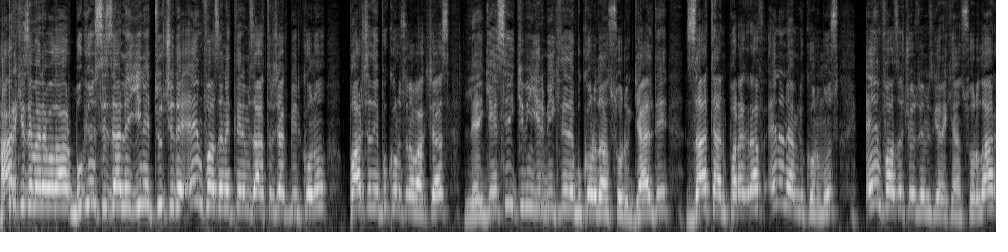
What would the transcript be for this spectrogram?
Herkese merhabalar. Bugün sizlerle yine Türkçe'de en fazla netlerimizi artıracak bir konu. Parçada yapı konusuna bakacağız. LGS 2022'de de bu konudan soru geldi. Zaten paragraf en önemli konumuz. En fazla çözmemiz gereken sorular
